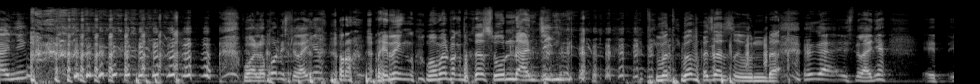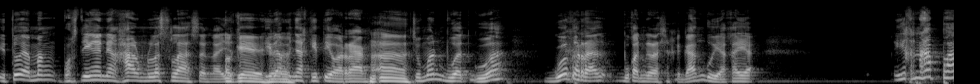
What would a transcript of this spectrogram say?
anjing? Walaupun istilahnya Rene ngomel pakai bahasa Sunda anjing tiba-tiba bahasa Sunda enggak istilahnya it- itu emang postingan yang harmless lah seenggaknya Oke, tidak heeh. menyakiti orang. Heeh. Cuman buat gua gua ngera- bukan ngerasa keganggu ya kayak Iya kenapa?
